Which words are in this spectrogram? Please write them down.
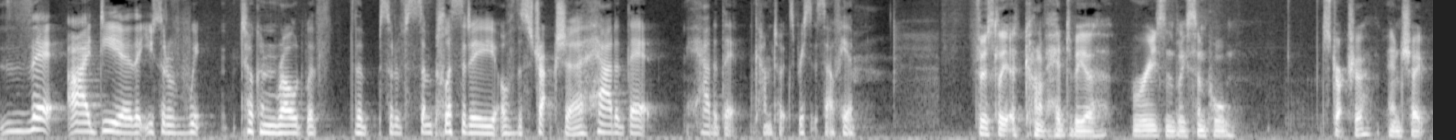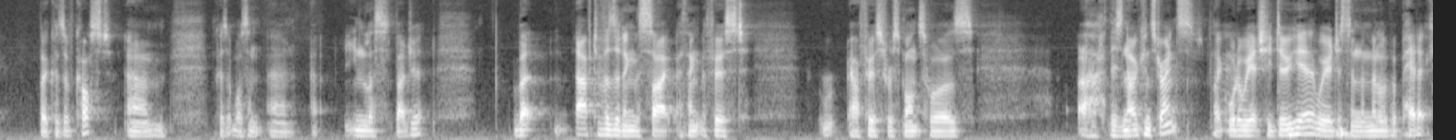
That idea that you sort of went took and rolled with the sort of simplicity of the structure. How did that how did that come to express itself here? Firstly, it kind of had to be a reasonably simple structure and shape because of cost, um, because it wasn't an endless budget. But after visiting the site, I think the first our first response was, uh, there's no constraints. Like, what do we actually do here? We're just in the middle of a paddock,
